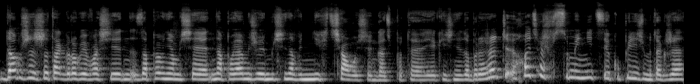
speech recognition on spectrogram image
Dobrze, że tak robię, właśnie zapełniam się napojami, żeby mi się nawet nie chciało sięgać po te jakieś niedobre rzeczy, chociaż w sumie nic nie kupiliśmy, także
